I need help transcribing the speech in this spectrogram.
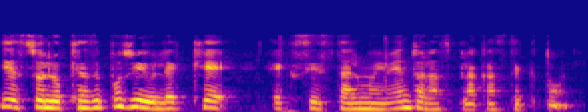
Y esto es lo que hace posible que exista el movimiento de las placas tectónicas.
